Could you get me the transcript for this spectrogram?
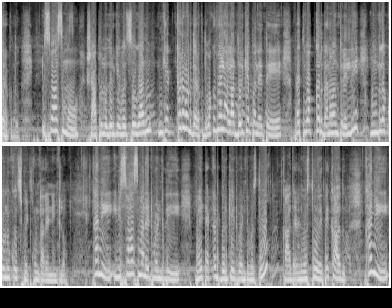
దొరకదు. విశ్వాసము షాపుల్లో దొరికే వస్తువు కాదు ఇంకెక్కడ కూడా దొరకదు. ఒకవేళ అలా దొరికే పని అయితే ప్రతి ఒక్కరు ధనవంతులు వెళ్ళి ముందుగా కొనుక్కొచ్చి పెట్టుకుంటారండి ఇంట్లో. కానీ ఈ విశ్వాసం అనేటువంటిది బయట ఎక్కడ దొరికేటువంటి వస్తువు కాదండి వస్తువు అయితే కాదు. కానీ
